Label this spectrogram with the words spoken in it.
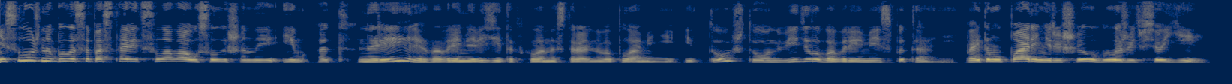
Несложно было сопоставить слова, услышанные им от Нариэля во время визита в клан Астрального Пламени, и то, что он видел во время испытаний. Поэтому парень решил выложить все ей,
